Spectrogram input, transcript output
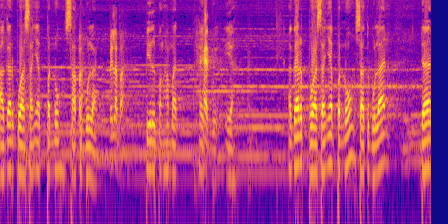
agar puasanya penuh satu Apa? bulan? Pil apa? Pil penghambat Haid. Bu. Iya. Agar puasanya penuh satu bulan dan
